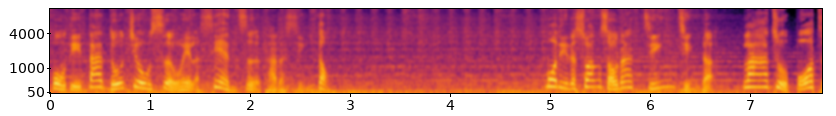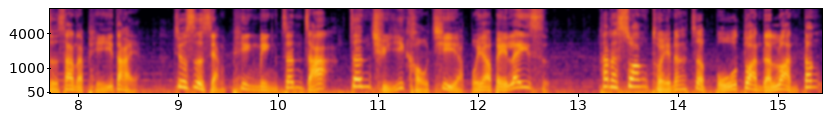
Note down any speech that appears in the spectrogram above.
目的单独就是为了限制他的行动。茉莉的双手呢，紧紧地拉住脖子上的皮带，就是想拼命挣扎，争取一口气啊，不要被勒死。他的双腿呢，则不断的乱蹬，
